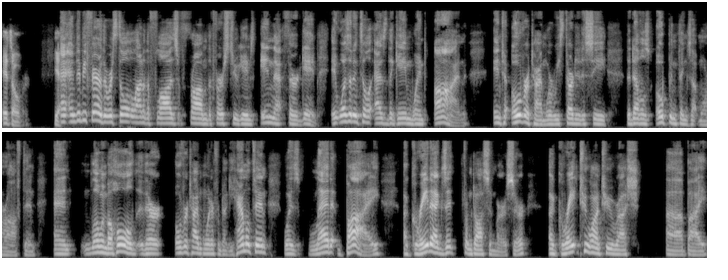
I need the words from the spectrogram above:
it's over. Yeah. And, and to be fair, there were still a lot of the flaws from the first two games in that third game. It wasn't until as the game went on into overtime where we started to see the Devils open things up more often. And lo and behold, their overtime winner from Dougie Hamilton was led by a great exit from Dawson Mercer, a great two on two rush uh, by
